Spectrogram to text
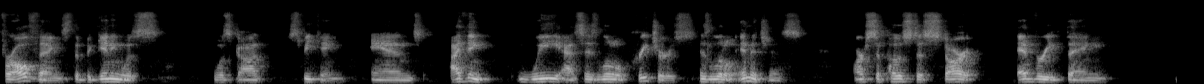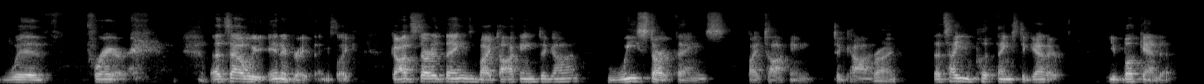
for all things, the beginning was was God speaking, and I think we as his little creatures, his little images, are supposed to start everything with prayer. That's how we integrate things. Like God started things by talking to God. We start things by talking to God. Right. That's how you put things together. You bookend it.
